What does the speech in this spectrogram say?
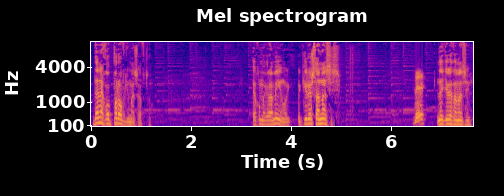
Δεν έχω πρόβλημα σε αυτό. Έχουμε γραμμή, ο, ο κύριος Θανάσης. Ναι, Ναι κύριε Θανάση.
